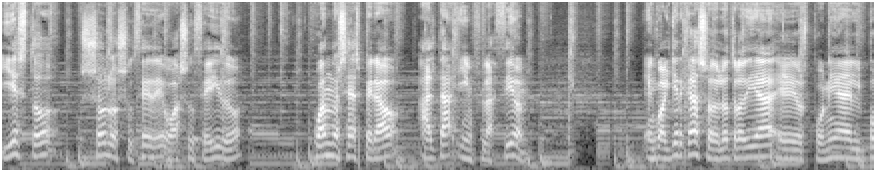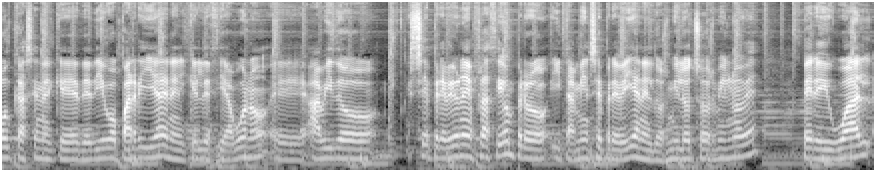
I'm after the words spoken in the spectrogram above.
Y esto solo sucede o ha sucedido cuando se ha esperado alta inflación. En cualquier caso, el otro día eh, os ponía el podcast en el que de Diego Parrilla, en el que él decía, bueno, eh, ha habido, se prevé una inflación, pero y también se preveía en el 2008-2009, pero igual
